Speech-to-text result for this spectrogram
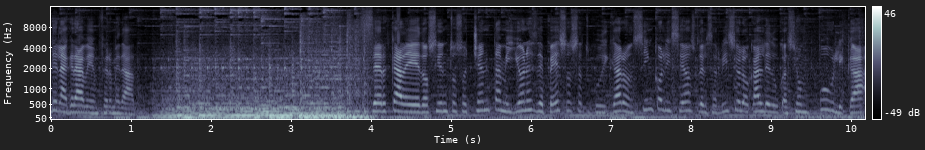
de la grave enfermedad. Cerca de 280 millones de pesos se adjudicaron cinco liceos del Servicio Local de Educación Pública,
